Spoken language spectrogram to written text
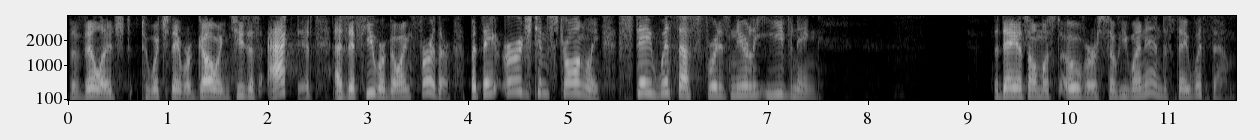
the village to which they were going, Jesus acted as if he were going further. But they urged him strongly Stay with us, for it is nearly evening. The day is almost over, so he went in to stay with them.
